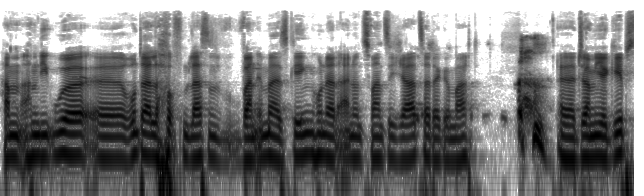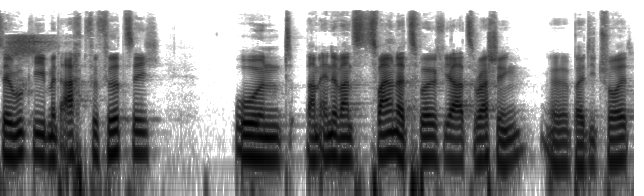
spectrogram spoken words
haben, haben die Uhr äh, runterlaufen lassen, wann immer es ging. 121 Yards hat er gemacht. Äh, Jamir Gibbs, der Rookie, mit 8 für 40. Und am Ende waren es 212 Yards Rushing äh, bei Detroit.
